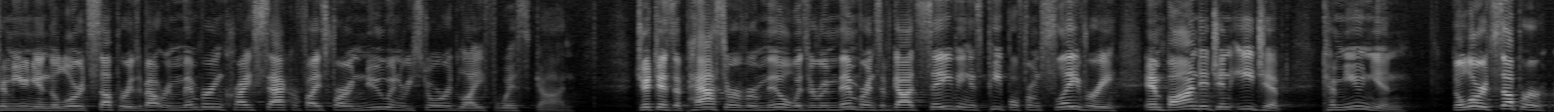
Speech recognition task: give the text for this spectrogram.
Communion, the Lord's Supper, is about remembering Christ's sacrifice for our new and restored life with God. Just as the Passover meal was a remembrance of God saving his people from slavery and bondage in Egypt, communion, the Lord's Supper,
